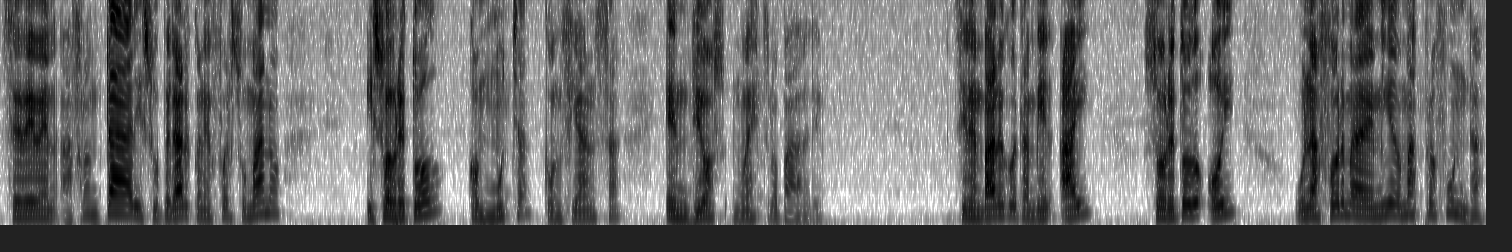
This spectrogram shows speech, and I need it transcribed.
se deben afrontar y superar con esfuerzo humano y sobre todo con mucha confianza en Dios nuestro Padre. Sin embargo, también hay, sobre todo hoy, una forma de miedo más profunda,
